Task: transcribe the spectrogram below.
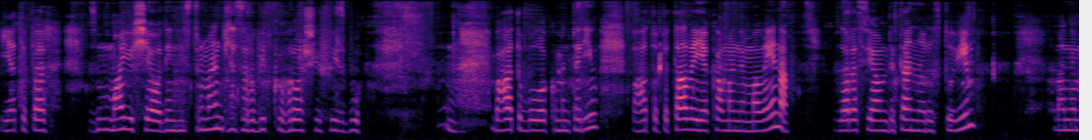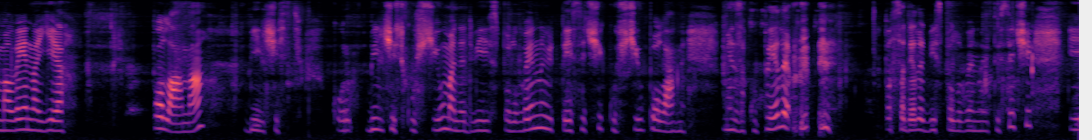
Я тепер маю ще один інструмент для заробітку грошей у Фейсбук. Багато було коментарів, багато питали, яка в мене малина. Зараз я вам детально розповім. У мене малина є полана, більшість, більшість кущів, у мене 2,5 тисячі кущів полани. Ми закупили, посадили 2,5 тисячі і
